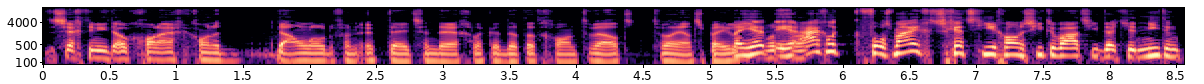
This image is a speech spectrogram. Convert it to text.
zegt hij niet ook gewoon eigenlijk gewoon het downloaden van updates en dergelijke, dat dat gewoon terwijl, het- terwijl je aan het spelen Maar je, wordt je- eigenlijk, volgens mij schetst hier gewoon een situatie dat je niet een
